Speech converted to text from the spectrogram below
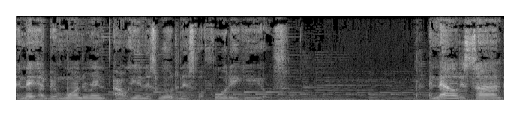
And they have been wandering out here in this wilderness for 40 years. And now it is time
